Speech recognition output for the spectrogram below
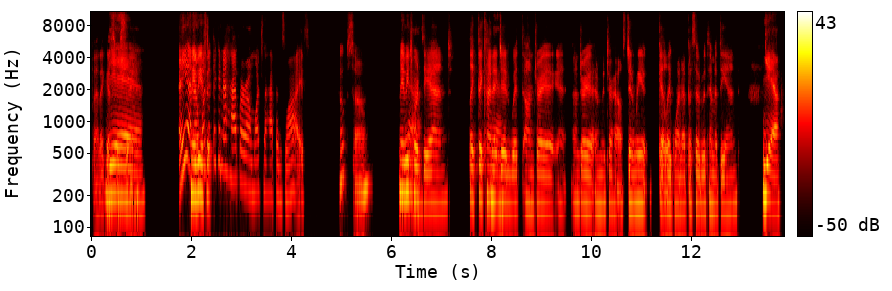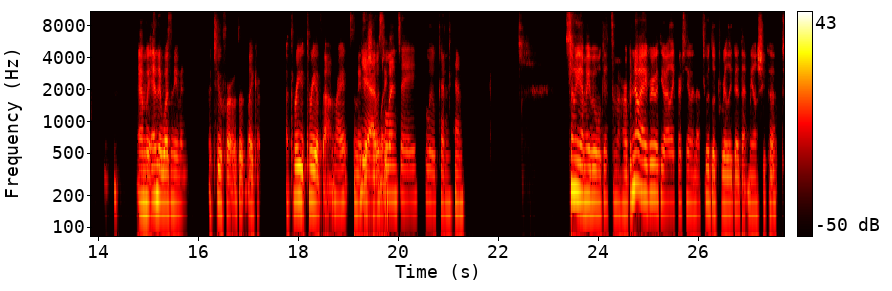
But i guess yeah. We'll and yeah Maybe maybe if if it- they're gonna have her on watch what happens live. Hope so. Maybe Yeah. towards the end like they kind of Yeah. did with andrea and andrea and winterhouse. Didn't we get like one episode with him at the end? Yeah. And we and it wasn't even a two for it was like a three three of them right? So maybe yeah it was like lindsay luke and him. So yeah maybe we'll get some of her but no i agree with you i like her too and that food looked really good that meal she cooked.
